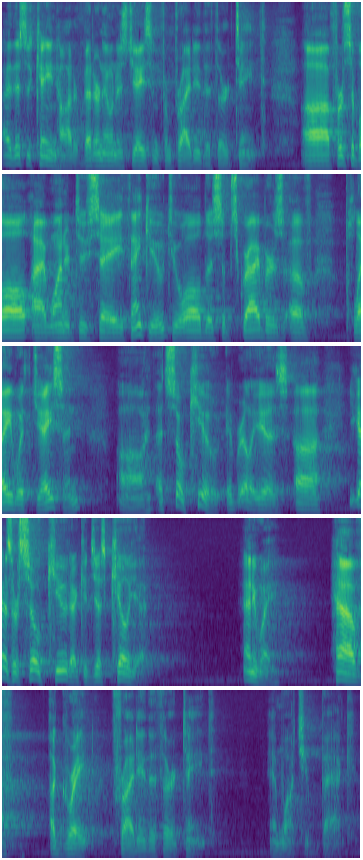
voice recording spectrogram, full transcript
Hi, this is Kane Hodder, better known as Jason from Friday the 13th. Uh, first of all, I wanted to say thank you to all the subscribers of Play with Jason. Uh, that's so cute. It really is. Uh, you guys are so cute, I could just kill you. Anyway, have a great Friday the 13th and watch you back.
